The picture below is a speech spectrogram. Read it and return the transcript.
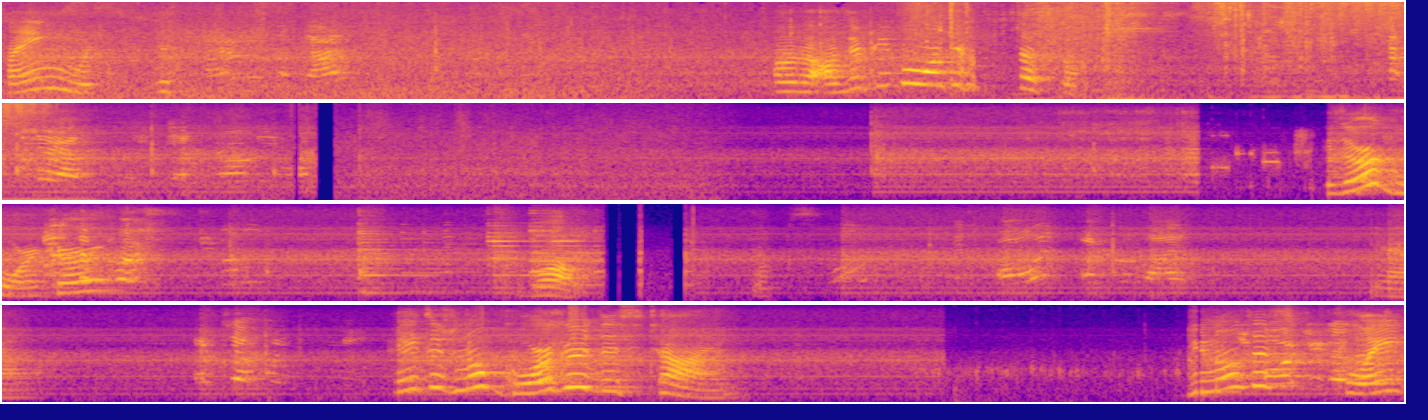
playing with, with Oh, the other people wanted to the store. Is there a gorger? Whoa. Yeah. Hey, there's no Gorger this time. You know this play?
